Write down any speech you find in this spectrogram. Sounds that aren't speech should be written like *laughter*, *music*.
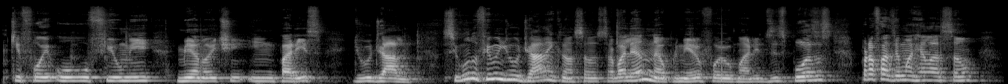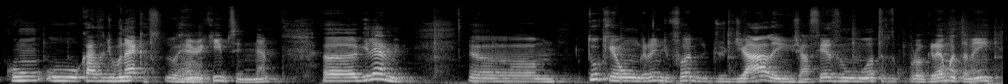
que foi o filme Meia-Noite em Paris, de Woody Allen. O segundo filme de Woody Allen que nós estamos trabalhando, né, o primeiro foi o Maridos e Esposas, para fazer uma relação com o Casa de Bonecas, do Henry uhum. Gibson, né? Uh, Guilherme, uh, tu que é um grande fã de Allen, já fez um outro programa também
